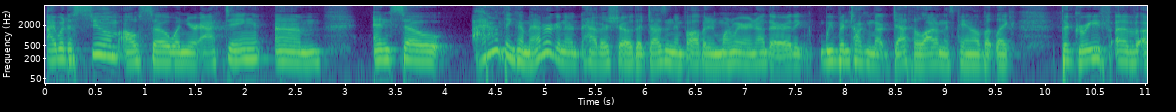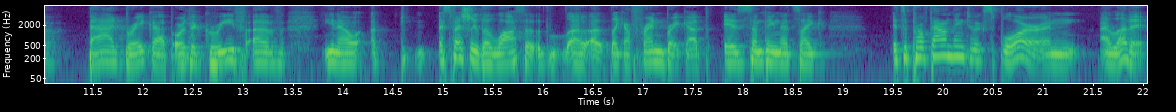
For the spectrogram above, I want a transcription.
I would assume also when you're acting. Um, and so I don't think I'm ever going to have a show that doesn't involve it in one way or another. I think we've been talking about death a lot on this panel, but like the grief of a bad breakup or the grief of, you know, a, especially the loss of uh, uh, like a friend breakup is something that's like, it's a profound thing to explore. And I love it.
